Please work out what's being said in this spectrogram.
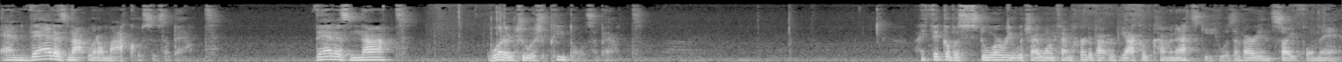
And that is not what a Makos is about. That is not what a Jewish people is about. I think of a story which I one time heard about Rabbi Yaakov Kamenetsky, who was a very insightful man.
